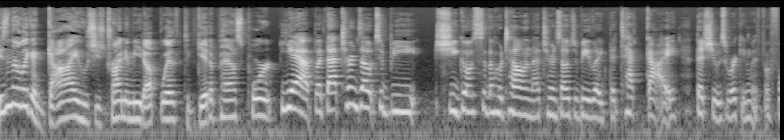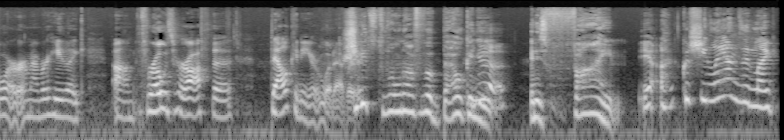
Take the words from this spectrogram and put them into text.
Isn't there like a guy who she's trying to meet up with to get a passport? Yeah, but that turns out to be she goes to the hotel and that turns out to be like the tech guy that she was working with before. Remember he like um throws her off the balcony or whatever. She gets thrown off of a balcony Yeah. and is fine. yeah, cuz she lands in like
